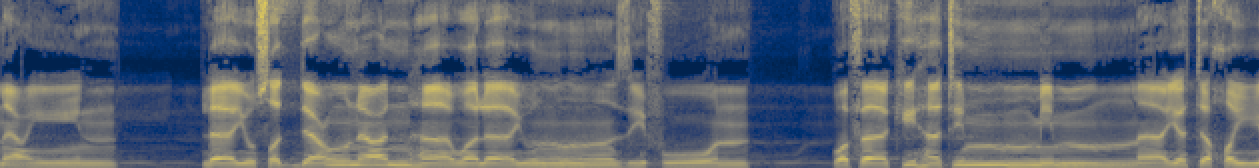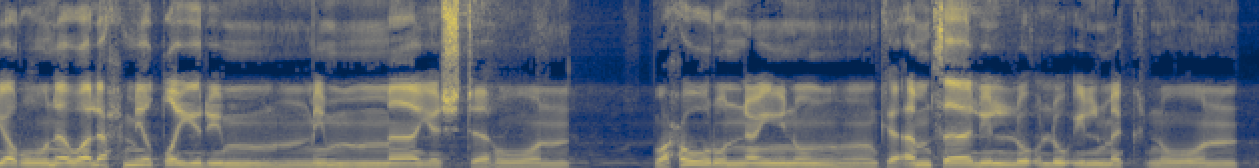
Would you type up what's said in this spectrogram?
معين. لا يصدعون عنها ولا ينزفون. وفاكهة مما يتخيرون ولحم طير مما يشتهون. وحور عين كأمثال اللؤلؤ المكنون.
